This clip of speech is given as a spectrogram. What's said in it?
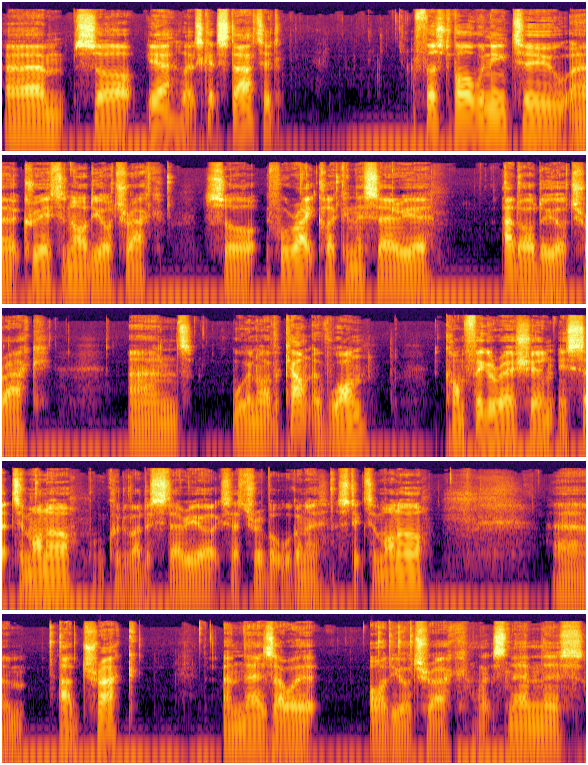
Um, so yeah let's get started. First of all we need to uh, create an audio track so if we right click in this area add audio track and we're going to have a count of one. Configuration is set to mono. We could have had a stereo etc but we're going to stick to mono. Um, add track and there's our audio track. Let's name this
